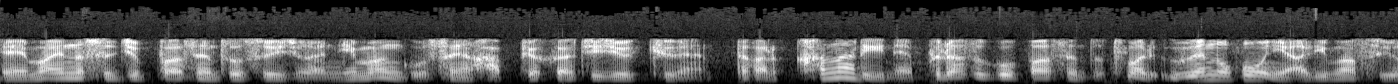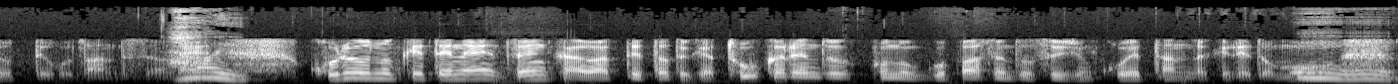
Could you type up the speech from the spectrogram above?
えー、マイナス10%水準は2万5889円。だからかなりね、プラス5%、つまり上の方にありますよってことなんですよね。はい、これを抜けてね、前回上がっていった時は10日連続この5%水準超えたんだけれども、えー、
